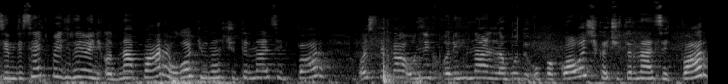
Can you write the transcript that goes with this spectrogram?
75 гривень одна пара. У лоті у нас 14 пар. Ось така у них оригінальна буде упаковочка, 14 пар.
